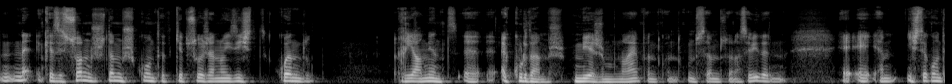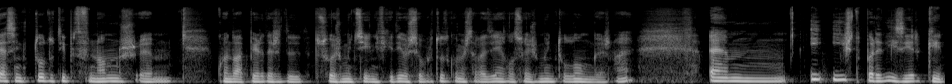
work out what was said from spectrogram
ne- quer dizer, só nos damos conta de que a pessoa já não existe quando realmente ah, acordamos mesmo, não é? Quando, quando começamos a nossa vida. É, é, hum, isto acontece em todo tipo de fenómenos hum, quando há perdas de, de pessoas muito significativas, sobretudo, como eu estava a dizer, em relações muito longas, não é? Hum, e isto para dizer que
